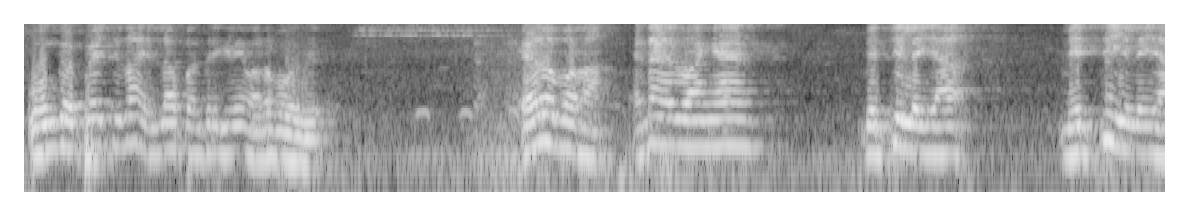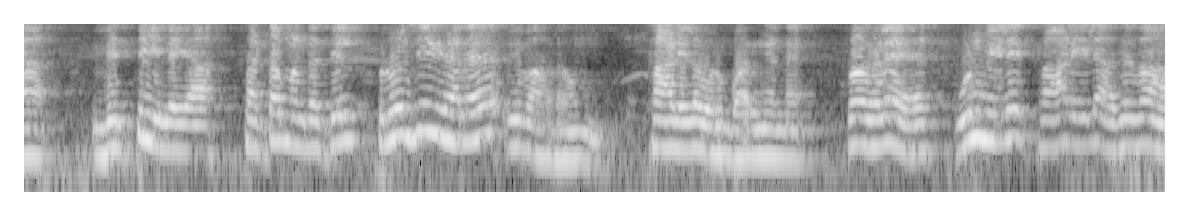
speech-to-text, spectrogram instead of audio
உங்க பேச்சு தான் எல்லா பத்திரிகையிலையும் வரப்போகுது. எழுத போறான். என்ன எழுதுவாங்க? வெற்றி இல்லையா? வெற்றி இல்லையா? வெத்தி இல்லையா? சட்டமன்றத்தில் ருசிகர விவாதம். காலையில வரும் பாருங்க என்ன. போகல உண்மையிலே காலையில அதுதான்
